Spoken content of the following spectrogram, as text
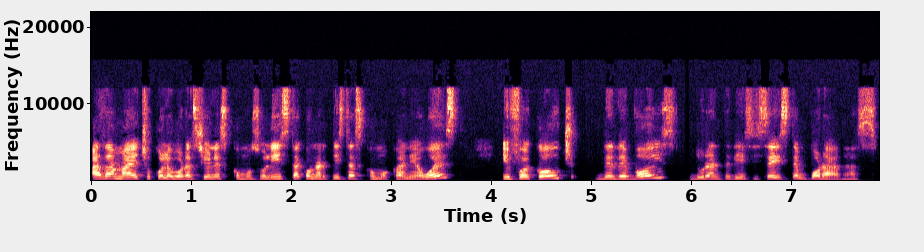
Adam ha hecho colaboraciones como solista con artistas como Kanye West y fue coach de The Voice durante 16 temporadas.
